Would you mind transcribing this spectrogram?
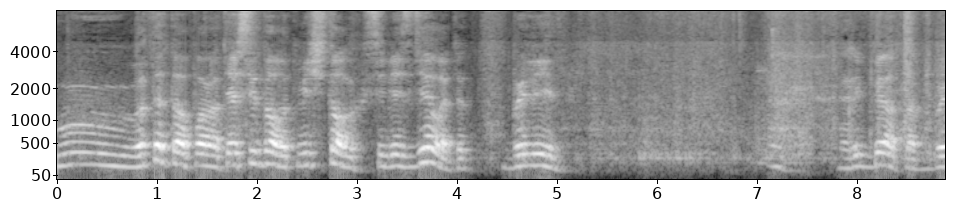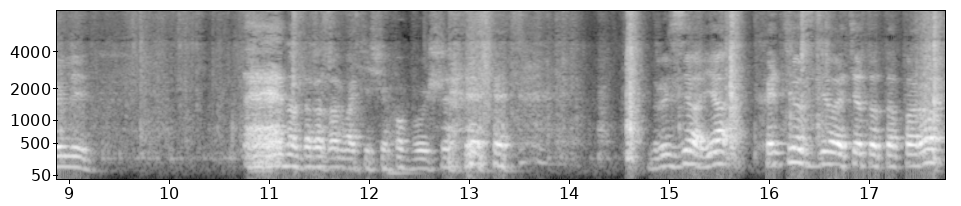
У, вот это аппарат. Я всегда вот мечтал себе сделать. Блин. Ребята, блин. Э, надо разорвать еще побольше. Друзья, я хотел сделать этот аппарат,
